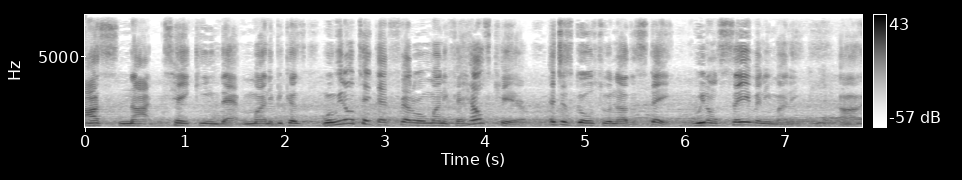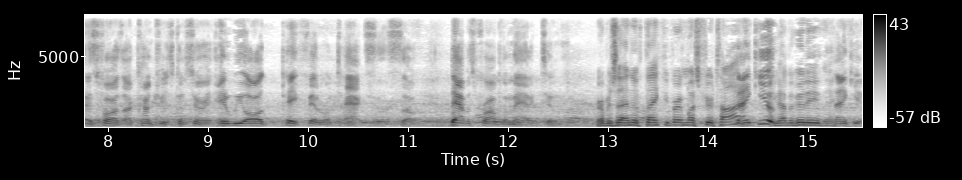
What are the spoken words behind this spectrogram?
Us not taking that money because when we don't take that federal money for health care, it just goes to another state. We don't save any money uh, as far as our country is concerned, and we all pay federal taxes. So that was problematic to me. Representative, thank you very much for your time. Thank you. You have a good evening. Thank you.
